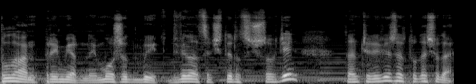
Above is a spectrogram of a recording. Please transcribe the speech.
план примерный может быть. 12-14 часов в день, там телевизор туда-сюда.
